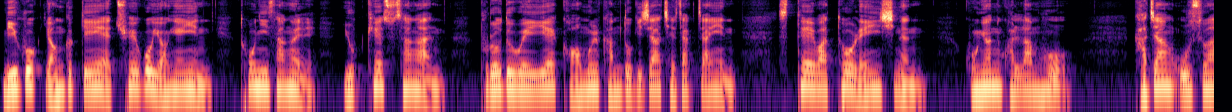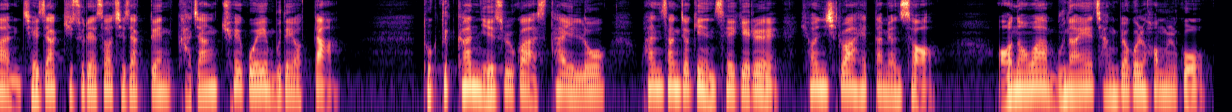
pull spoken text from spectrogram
미국 연극계의 최고 영예인 토니상을 6회 수상한 브로드웨이의 거물 감독이자 제작자인 스튜어트 레인 씨는 공연 관람 후 가장 우수한 제작 기술에서 제작된 가장 최고의 무대였다. 독특한 예술과 스타일로 환상적인 세계를 현실화했다면서 언어와 문화의 장벽을 허물고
